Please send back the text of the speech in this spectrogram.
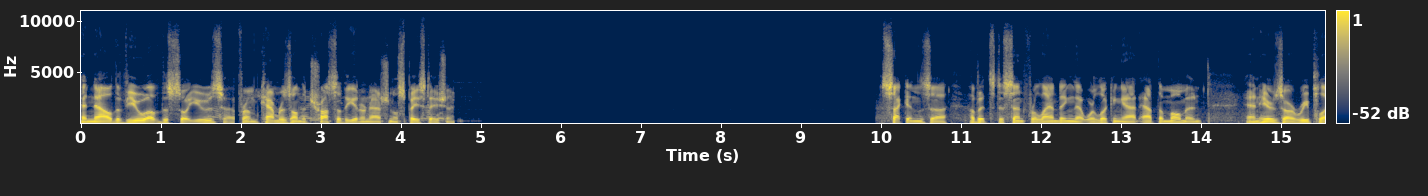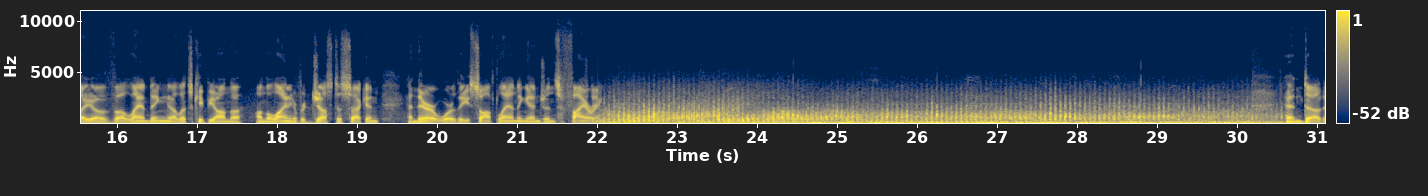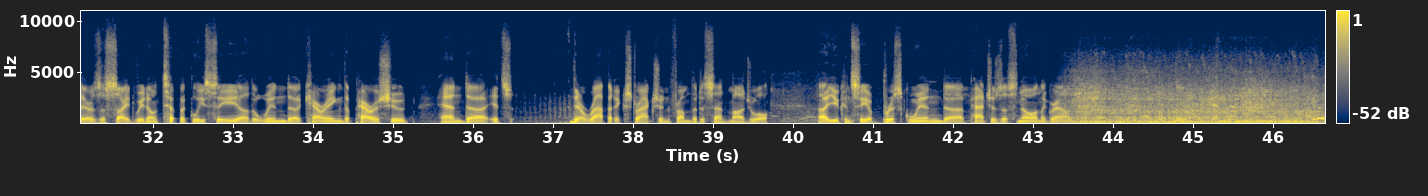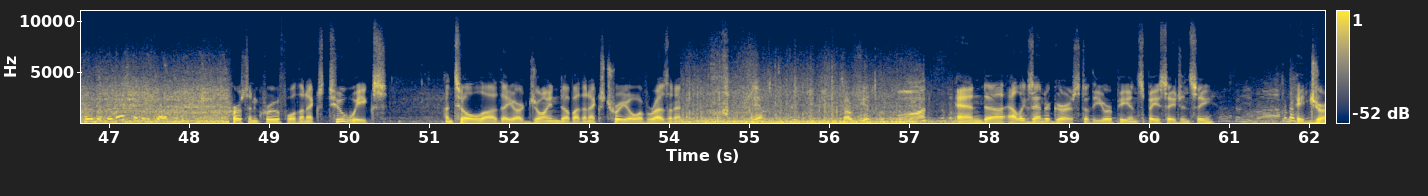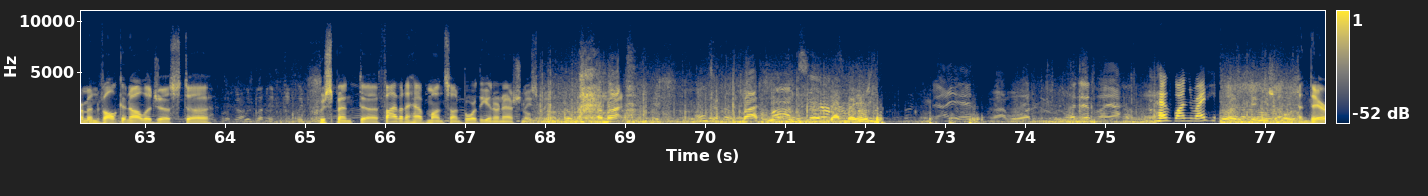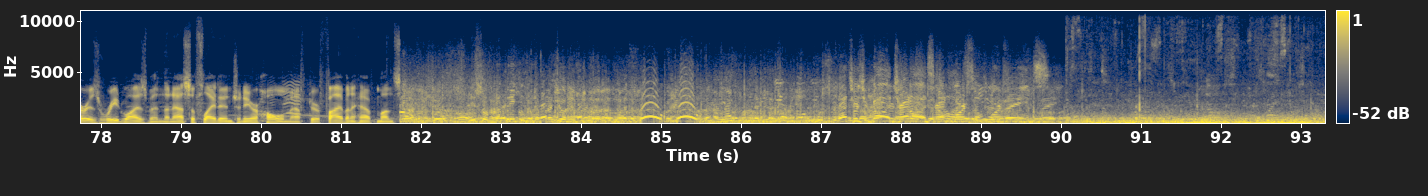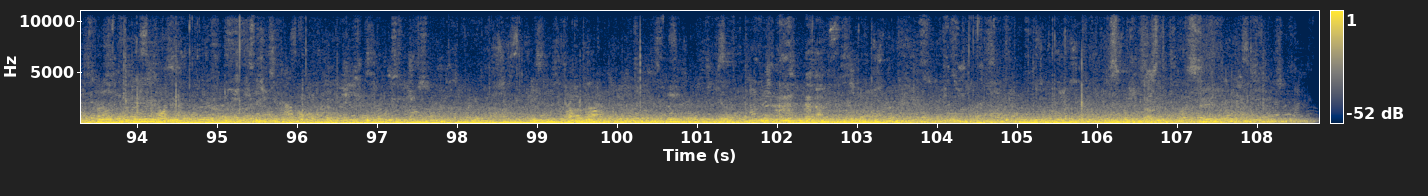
And now the view of the Soyuz uh, from cameras on the truss of the International Space Station. Seconds uh, of its descent for landing that we're looking at at the moment. And here's our replay of uh, landing. Uh, let's keep you on the on the line here for just a second. And there were the soft landing engines firing. And uh, there's a sight we don't typically see, uh, the wind uh, carrying the parachute, and uh, it's their rapid extraction from the descent module. Uh, you can see a brisk wind, uh, patches of snow on the ground. Person crew for the next two weeks until they are joined by the next trio of residents. Yeah. And uh, Alexander Gerst of the European Space Agency, a German volcanologist uh, who spent uh, five and a half months on board the International Space. Matt. Matt. I have one right here. And there is Reid Wiseman, the NASA flight engineer, home after five and a half months. That's what you call adrenaline, full force, full force.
